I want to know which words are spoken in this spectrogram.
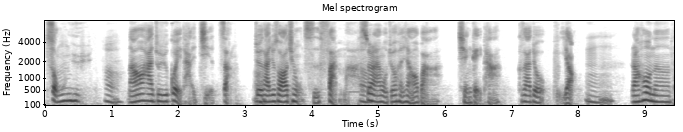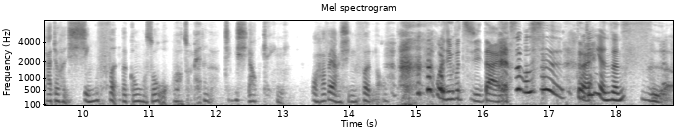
终于，嗯，然后他就去柜台结账，就是他就说要请我吃饭嘛。嗯虽然我就很想要把钱给他，可是他就不要。嗯，然后呢，他就很兴奋的跟我说：“我我有准备那个惊喜要给你。”哇，他非常兴奋哦，我已经不期待了。是不是？我已经眼神死了。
